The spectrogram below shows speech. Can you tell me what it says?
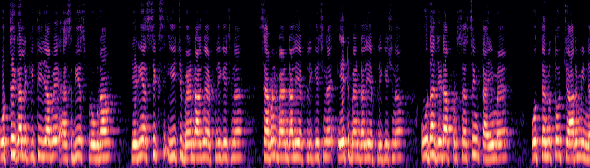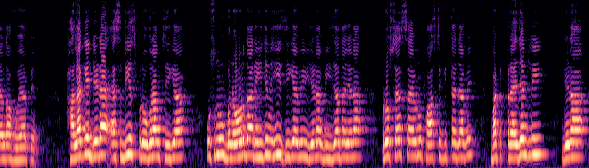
ਉੱਥੇ ਗੱਲ ਕੀਤੀ ਜਾਵੇ ਐਸਡੀਐਸ ਪ੍ਰੋਗਰਾਮ ਜਿਹੜੀਆਂ 6 ਈਚ ਬੈਂਡ ਵਾਲੀਆਂ ਐਪਲੀਕੇਸ਼ਨਾਂ 7 ਬੈਂਡ ਵਾਲੀ ਐਪਲੀਕੇਸ਼ਨ ਹੈ 8 ਬੈਂਡ ਵਾਲੀ ਐਪਲੀਕੇਸ਼ਨ ਆ, ਉਹਦਾ ਜਿਹੜਾ ਪ੍ਰੋਸੈਸਿੰਗ ਟਾਈਮ ਹੈ ਉਹ 3 ਤੋਂ 4 ਮਹੀਨਿਆਂ ਦਾ ਹੋਇਆ ਪਿਆ। ਹਾਲਾਂਕਿ ਜਿਹੜਾ ਐਸਡੀਐਸ ਪ੍ਰੋਗਰਾਮ ਸੀਗਾ ਉਸ ਨੂੰ ਬਣਾਉਣ ਦਾ ਰੀਜਨ ਹੀ ਸੀਗਾ ਵੀ ਜਿਹੜਾ ਵੀਜ਼ਾ ਦਾ ਜਿਹੜਾ ਪ੍ਰੋਸੈਸ ਹੈ, ਉਹਨੂੰ ਫਾਸਟ ਕੀਤਾ ਜਾਵੇ। ਬਟ ਪ੍ਰੈਜ਼ੈਂਟਲੀ ਜਿਹੜਾ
